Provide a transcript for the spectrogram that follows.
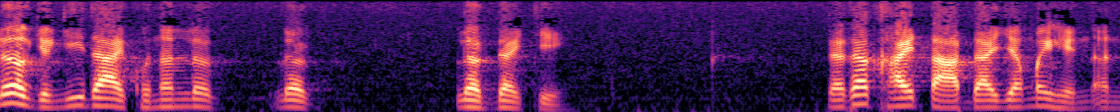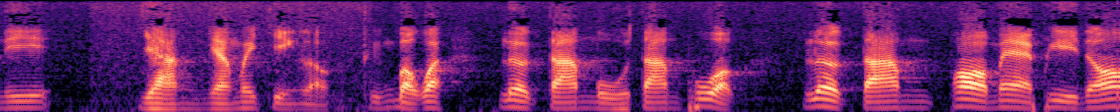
เลิกอย่างนี้ได้คนนั้นเลิกเลิกเลิกได้จริง แต่ถ้าใครตาบใดยังไม่เห็นอันนี้ยังยังไม่จริงหรอก ถึงบอกว่าเลิกตามหมู่ตามพวก เลิกตามพ่อแม่พี่น้อง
